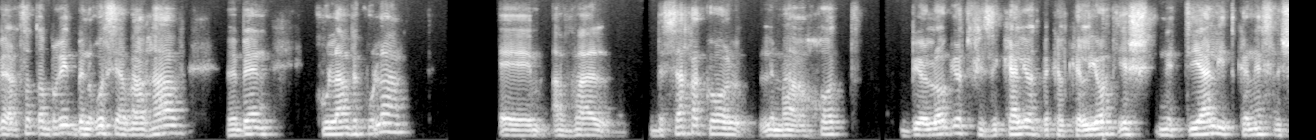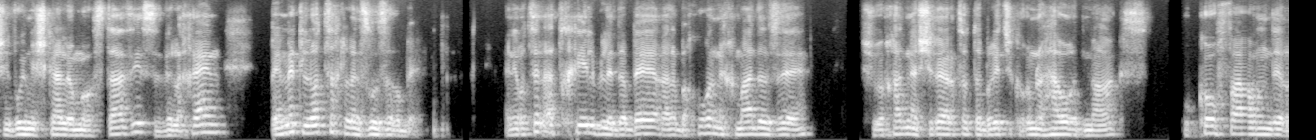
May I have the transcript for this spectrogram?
וארצות הברית, בין רוסיה וערב, ובין כולם וכולם, אמ, אבל בסך הכל למערכות ביולוגיות, פיזיקליות וכלכליות יש נטייה להתכנס לשיווי משקל להומואוסטזיס, ולכן באמת לא צריך לזוז הרבה. אני רוצה להתחיל ולדבר על הבחור הנחמד הזה, שהוא אחד מעשירי ארצות הברית שקוראים לו האוורד מרקס, הוא co-founder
